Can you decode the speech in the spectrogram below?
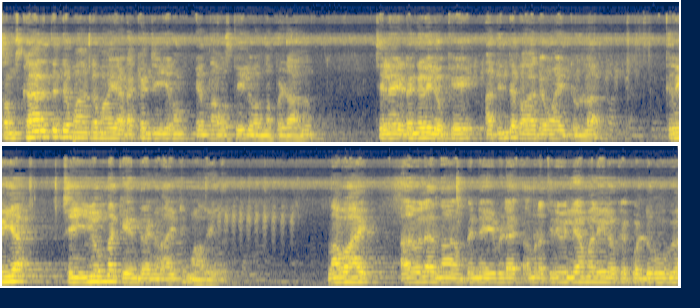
സംസ്കാരത്തിന്റെ ഭാഗമായി അടക്കം ചെയ്യണം എന്ന അവസ്ഥയിൽ വന്നപ്പോഴാണ് ചില ഇടങ്ങളിലൊക്കെ അതിന്റെ ഭാഗമായിട്ടുള്ള ക്രിയ ചെയ്യുന്ന കേന്ദ്രങ്ങളായിട്ട് മാറിയത്. നവായ് അതുപോലെ പിന്നെ ഇവിടെ നമ്മുടെ തിരുവില്ലാമലയിലൊക്കെ കൊണ്ടുപോകുക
